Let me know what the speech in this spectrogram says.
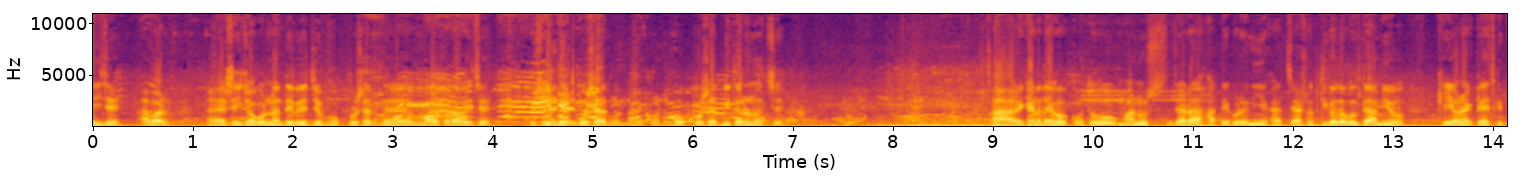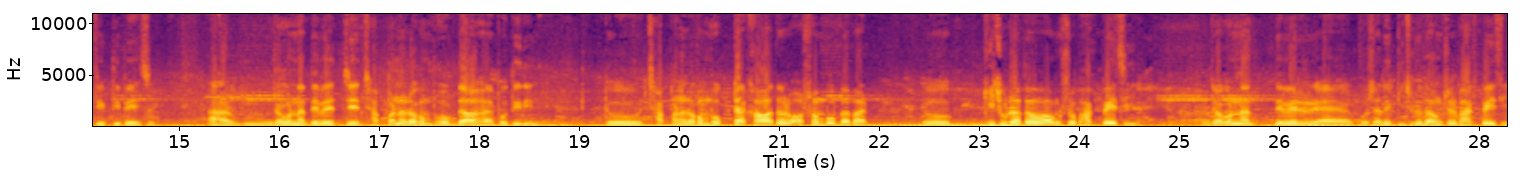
এই যে আবার সেই জগন্নাথ দেবের যে ভোগ প্রসাদ বার করা হয়েছে, তো সেই ভোগ প্রসাদ ভোগ প্রসাদ বিতরণ হচ্ছে। আর এখানে দেখো, কত মানুষ যারা হাতে করে নিয়ে খাচ্ছে। আর সত্যি কথা বলতে আমিও খেয়ে অনেকটা আজকে তৃপ্তি পেয়েছি। আর জগন্নাথ দেবের যে ছাপ্পান্ন রকম ভোগ দেওয়া হয় প্রতিদিন, তো ছাপ্পান্ন রকম ভোগটা খাওয়া তো অসম্ভব ব্যাপার। তো কিছুটা তো অংশ ভাগ পেয়েছি। জগন্নাথ দেবের প্রসাদের কিছুটা তো অংশের ভাগ পেয়েছি।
